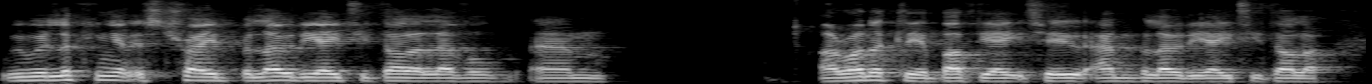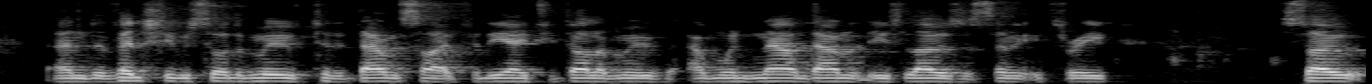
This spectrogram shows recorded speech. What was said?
We were looking at this trade below the $80 level, um, ironically above the 82 and below the $80. And eventually we saw the move to the downside for the $80 move, and we're now down at these lows of 73. So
